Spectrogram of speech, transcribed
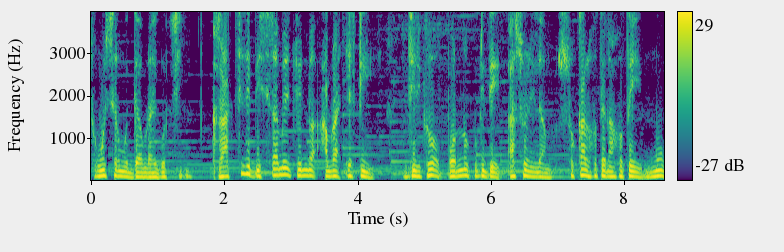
সমস্যার মধ্যে আমরা এগোচ্ছি? রাত্রিতে বিশ্রামের জন্য আমরা একটি দীর্ঘ পর্ণকুটিতে আশ্রয় নিলাম। সকাল হতে না হতেই মুখ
